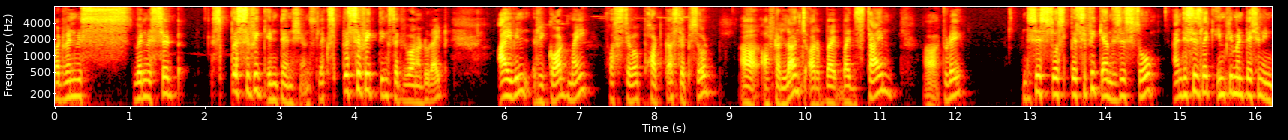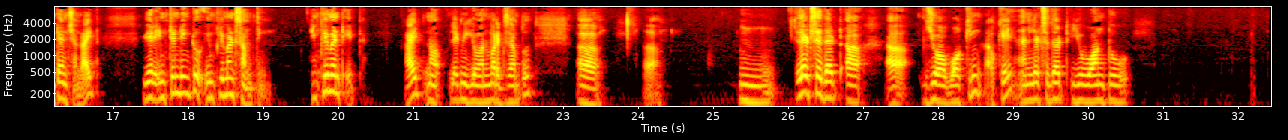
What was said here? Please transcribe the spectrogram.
But when we when we set specific intentions like specific things that we want to do right? I will record my first ever podcast episode uh, after lunch or by, by this time uh, today. This is so specific and this is so and this is like implementation intention right? We are intending to implement something. Implement it right now let me give one more example. Uh, uh, mm, let's say that uh, uh, you are working okay and let's say that you want to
